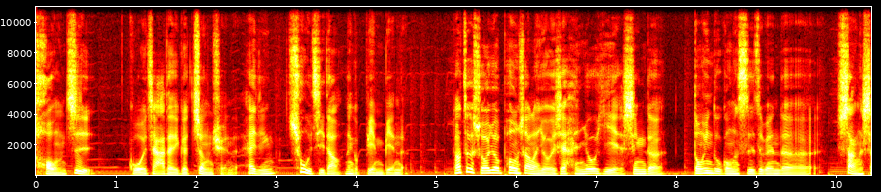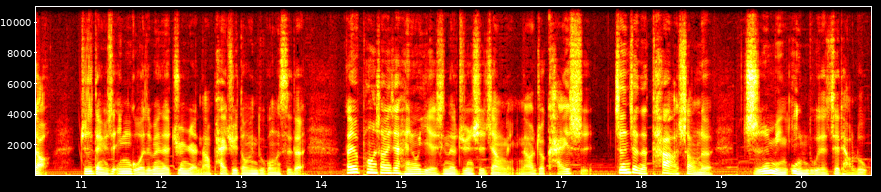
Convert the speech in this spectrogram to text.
统治国家的一个政权了，他已经触及到那个边边了。然后这个时候又碰上了有一些很有野心的东印度公司这边的上校，就是等于是英国这边的军人，然后派去东印度公司的，那又碰上一些很有野心的军事将领，然后就开始真正的踏上了殖民印度的这条路。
